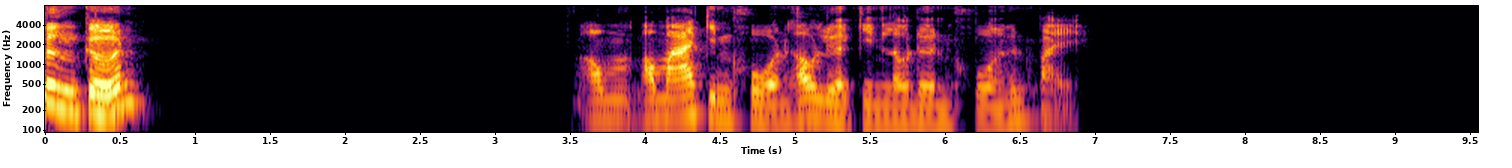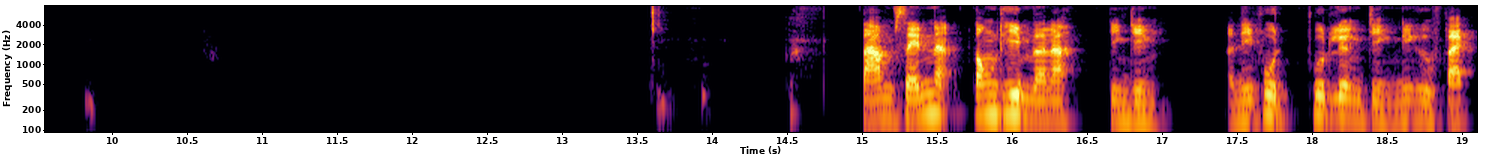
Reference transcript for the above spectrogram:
ตึงเกิน เอาเอาม้ากินโคลนเข้าเรือกินเราเดินโคลนขึ้นไป ตามเซนต์น่ะต้องทิมแล้วนะ จริง ๆ อันนี้พูดพูดเรื่องจริง นี่คือแฟกต์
